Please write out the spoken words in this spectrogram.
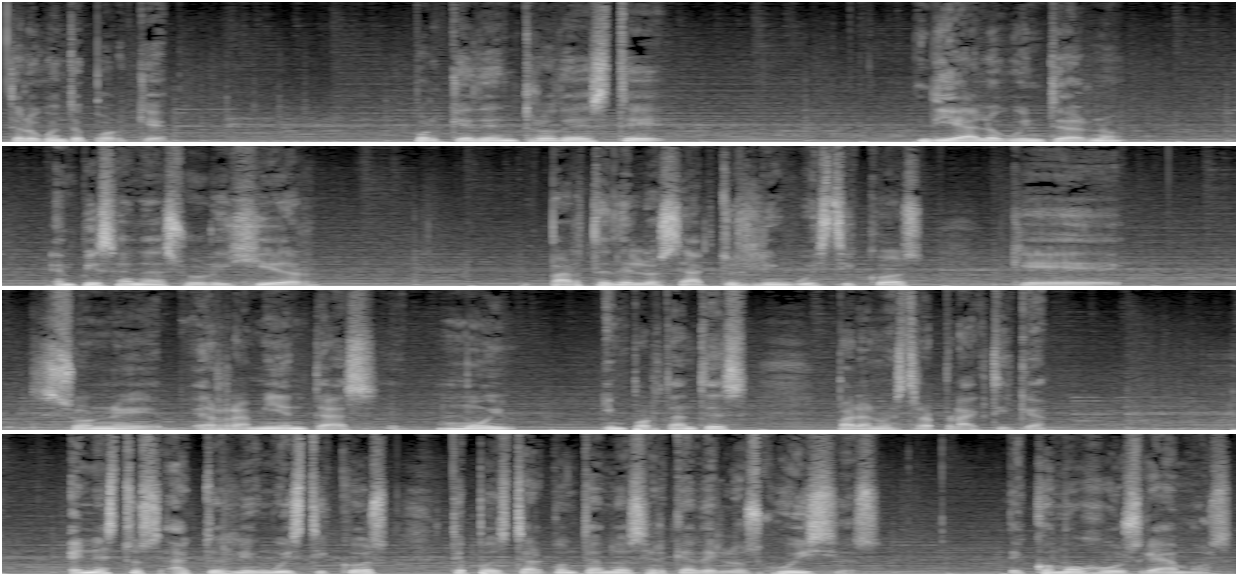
Te lo cuento por qué. Porque dentro de este diálogo interno empiezan a surgir parte de los actos lingüísticos que son eh, herramientas muy importantes para nuestra práctica. En estos actos lingüísticos te puedo estar contando acerca de los juicios, de cómo juzgamos,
